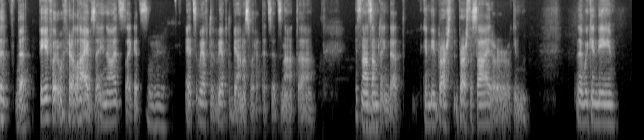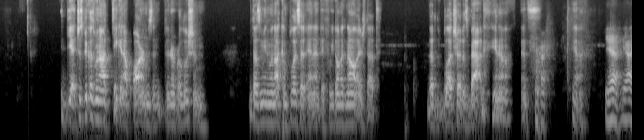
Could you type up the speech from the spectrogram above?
that that paid for it with their lives you know it's like it's Mhm. it's we have to we have to be honest with it it's it's not uh it's not Mhm. something that can be brushed brushed aside or we can that we can be yeah just because we're not taking up arms in the revolution doesn't mean we're not complicit in it if we don't acknowledge that that bloodshed is bad you know it's Right. yeah Yeah, yeah. I,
